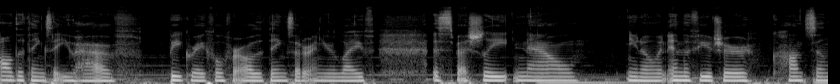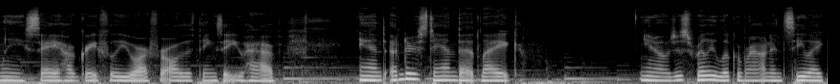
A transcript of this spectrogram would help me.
all the things that you have. Be grateful for all the things that are in your life, especially now, you know, and in the future. Constantly say how grateful you are for all the things that you have. And understand that, like, you know, just really look around and see, like,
